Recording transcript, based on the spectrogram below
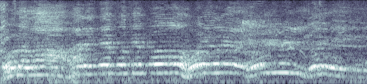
ほらまあ、あれテンポテ、ほれほれ、ほれほれ、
